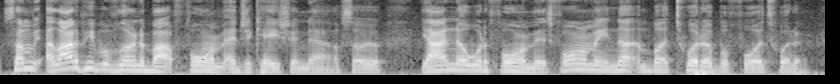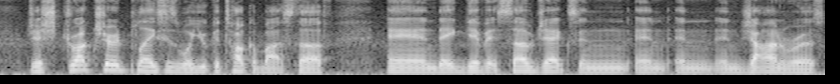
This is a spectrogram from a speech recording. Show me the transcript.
some a lot of people have learned about forum education now. So y'all know what a forum is. Forum ain't nothing but Twitter before Twitter. Just structured places where you can talk about stuff and they give it subjects and, and, and, and genres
